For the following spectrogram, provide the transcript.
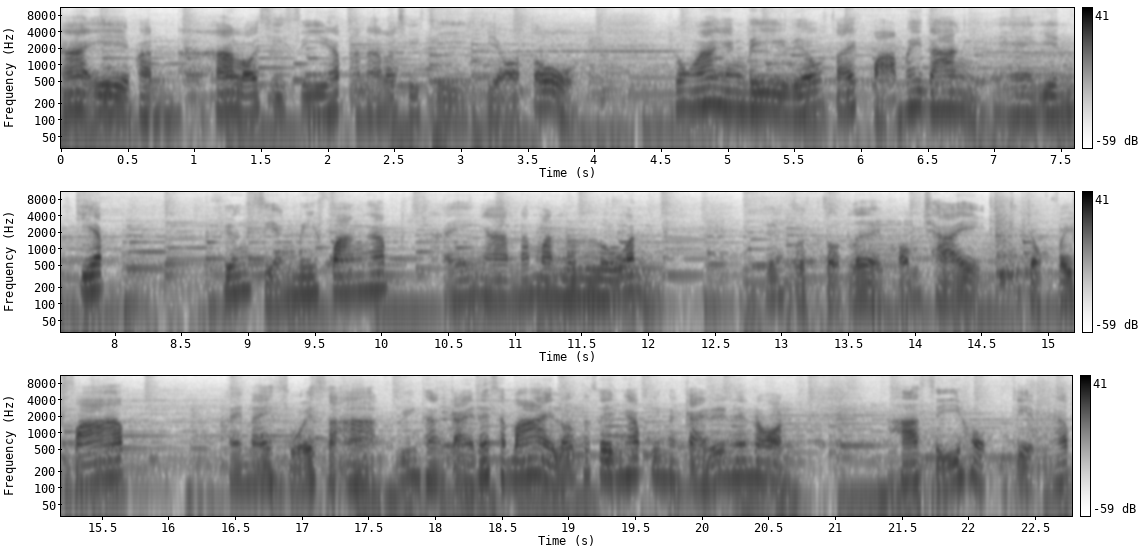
5A 1,500 cc ครับ 1,500 cc เกียร์ออโต้ช่วงล่างยังดีเลี้ยวซ้ายขวาไม่ดังแอร์เย็นเจี๊ยบ เครื่องเสียงมีฟังครับ ใช้งานน้ำมันล้วนๆเครื่องสดๆเลยพร้อมใช้กระจกไฟฟ้าครับภายในสวยสะอาดวิ่งทางไกลได้สบาย 100%ครับ วิ่งทางไกลได้แน่นอนภาษี 67 ครับ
